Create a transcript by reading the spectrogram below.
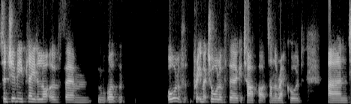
So Jimmy played a lot of um, well, all of pretty much all of the guitar parts on the record, and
